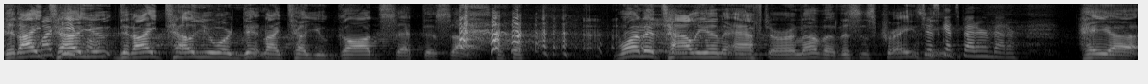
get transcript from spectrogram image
Did I My tell people. you? Did I tell you or didn't I tell you God set this up? One Italian after another. This is crazy. It Just gets better and better. Hey, uh,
